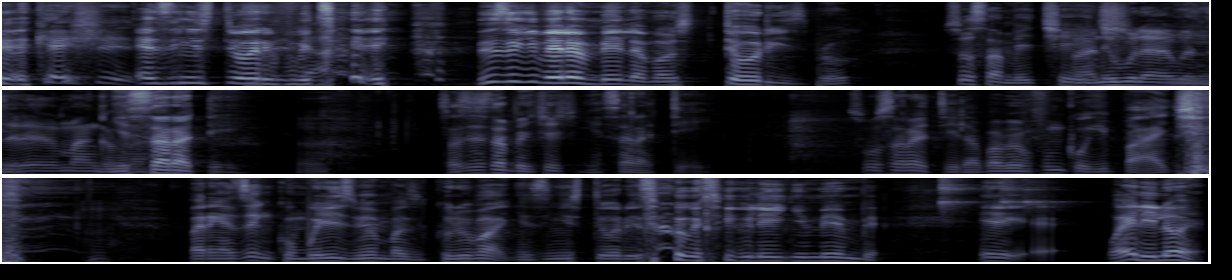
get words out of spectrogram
Location. esinye story futhi. This week vele mele ama stories bro. So sambe church ngesaturday. Sase sambe church ngesaturday. So saturday lapha bemfuna ugqoka ibhaji but ngase ngikhumbula izimember zikhuluma ngesinye istory sokuthi kule enye imember wayeliloya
